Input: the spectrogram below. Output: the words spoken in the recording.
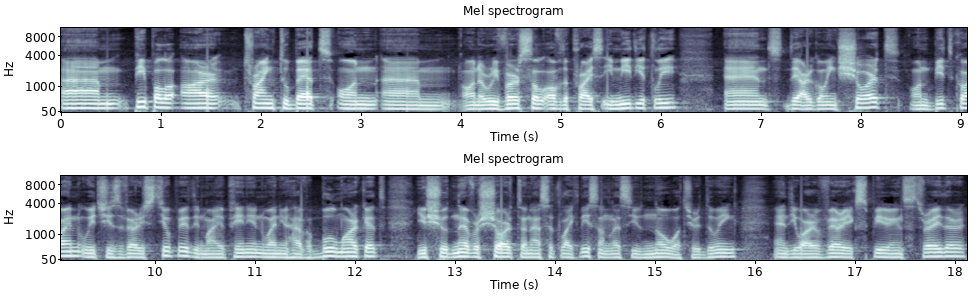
Um, people are trying to bet on, um, on a reversal of the price immediately and they are going short on Bitcoin, which is very stupid, in my opinion. When you have a bull market, you should never short an asset like this unless you know what you're doing and you are a very experienced trader.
